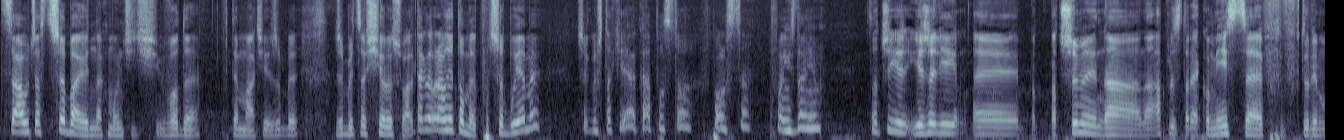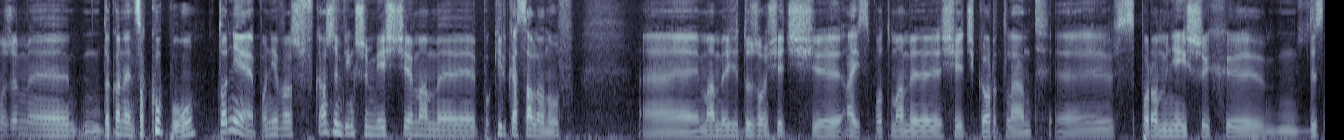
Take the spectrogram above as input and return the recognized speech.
cały czas trzeba jednak mącić wodę w temacie, żeby, żeby coś się ruszyło. Ale tak naprawdę, Tomek, potrzebujemy czegoś takiego jak Apple Store w Polsce, twoim zdaniem? Znaczy, je- jeżeli e, pa- patrzymy na, na Apple Store jako miejsce, w, w którym możemy dokonać zakupu, to nie, ponieważ w każdym większym mieście mamy po kilka salonów. E, mamy dużą sieć e, iSpot, mamy sieć Cortland, sporo mniejszych dys-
